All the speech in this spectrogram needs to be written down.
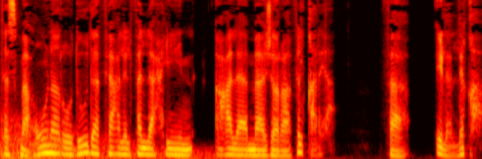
تسمعون ردود فعل الفلاحين على ما جرى في القرية فإلى اللقاء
